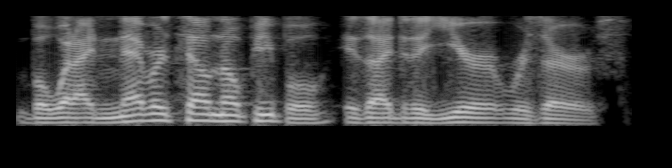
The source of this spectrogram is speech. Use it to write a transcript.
But what I never tell no people is I did a year reserves.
